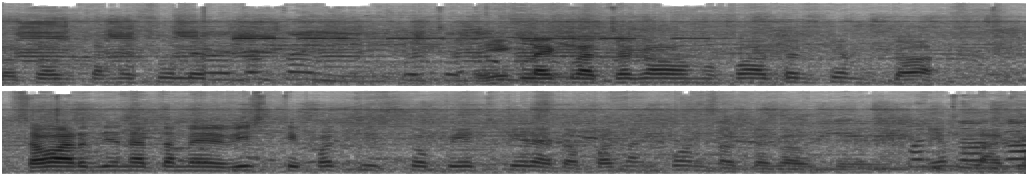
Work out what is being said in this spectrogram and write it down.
તો તમે શું લેવા. એકલા એકલા ચગાવવામાં પતંગ કેમ? સવાર દિના તમે વીસથી પચીસ તો પેટ કર્યા તો પતંગ કોણ ન ચગાવતું હોય? કેમ લાગે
